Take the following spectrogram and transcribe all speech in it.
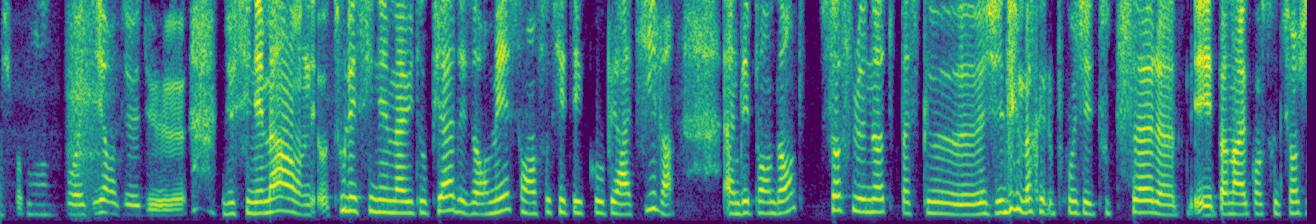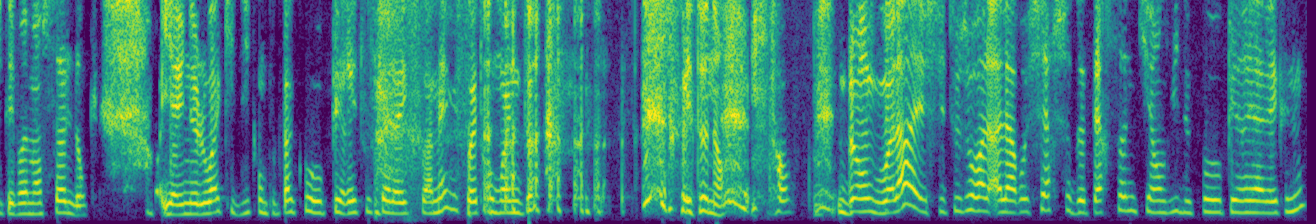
je sais pas comment on pourrait dire, du, du, du cinéma. On, tous les cinémas Utopia désormais sont en société coopérative indépendante, sauf le nôtre parce que euh, j'ai démarré le projet toute seule euh, et pendant la construction j'étais vraiment seule. Donc il y a une loi qui dit qu'on peut pas coopérer tout seul avec soi-même, il faut être au moins deux. Étonnant. Donc, voilà, et je suis toujours à la recherche de personnes qui ont envie de coopérer avec nous.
